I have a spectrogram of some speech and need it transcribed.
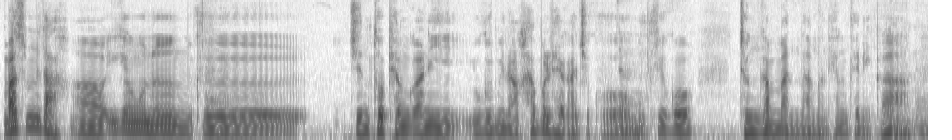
맞습니다. 어, 이 경우는 그 진토 평관이 유금이랑 합을 해가지고 네. 묶이고 정관만 남은 형태니까. 네.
